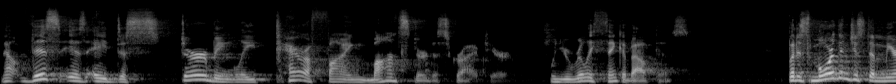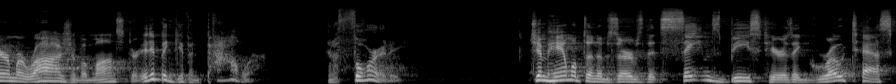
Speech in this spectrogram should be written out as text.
Now, this is a disturbingly terrifying monster described here when you really think about this. But it's more than just a mere mirage of a monster, it had been given power and authority. Jim Hamilton observes that Satan's beast here is a grotesque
